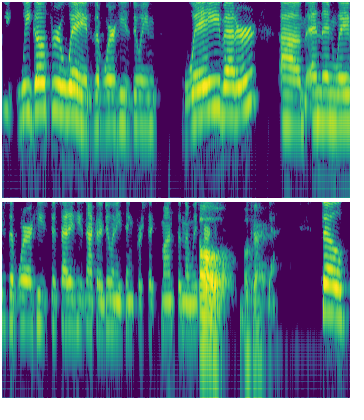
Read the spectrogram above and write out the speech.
We, we go through waves of where he's doing way better. Um, and then waves of where he's decided he's not going to do anything for six months. And then we start. Oh, okay. Yeah. So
